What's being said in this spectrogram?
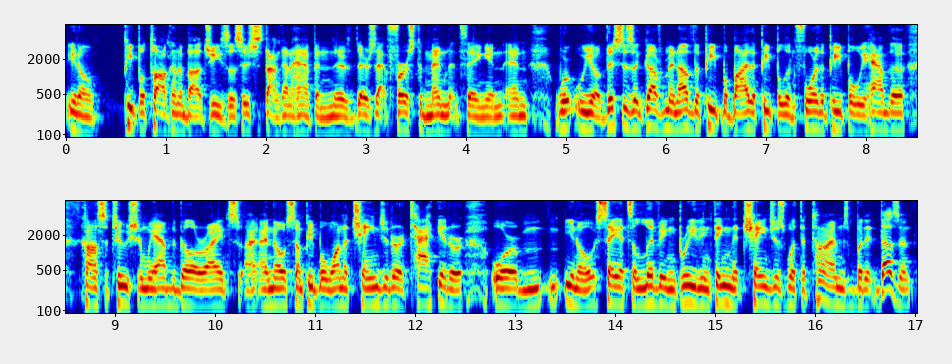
you know, people talking about Jesus. It's just not going to happen. There's there's that First Amendment thing, and and you know this is a government of the people, by the people, and for the people. We have the Constitution, we have the Bill of Rights. I, I know some people want to change it or attack it or or you know say it's a living, breathing thing that changes with the times, but it doesn't.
